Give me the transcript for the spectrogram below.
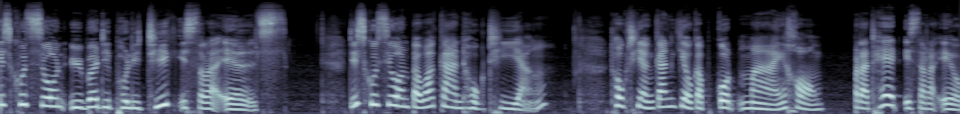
Diskussion über die Politik Israels Diskussion แปลว่าการถกเถียง ถกเถียงกันเกี่ยวกับกฎหมายของประเทศอิสราเอล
